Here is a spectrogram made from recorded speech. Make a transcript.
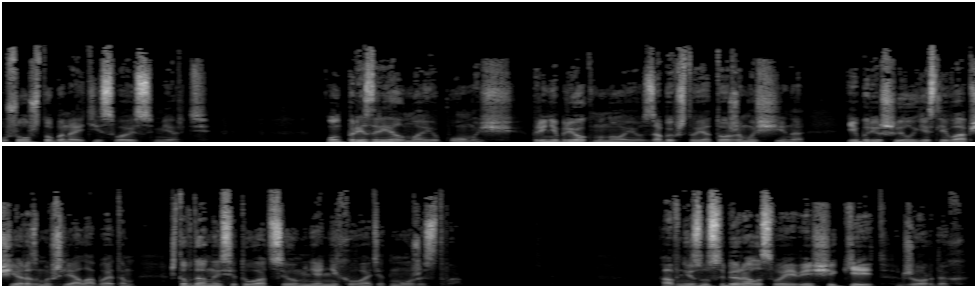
Ушел, чтобы найти свою смерть. Он презрел мою помощь, пренебрег мною, забыв, что я тоже мужчина, ибо решил, если вообще размышлял об этом, что в данной ситуации у меня не хватит мужества а внизу собирала свои вещи Кейт Джордах.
